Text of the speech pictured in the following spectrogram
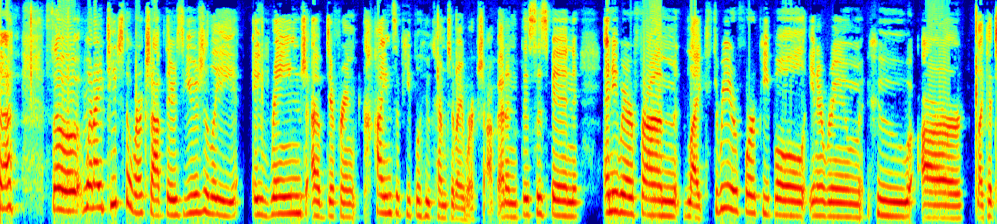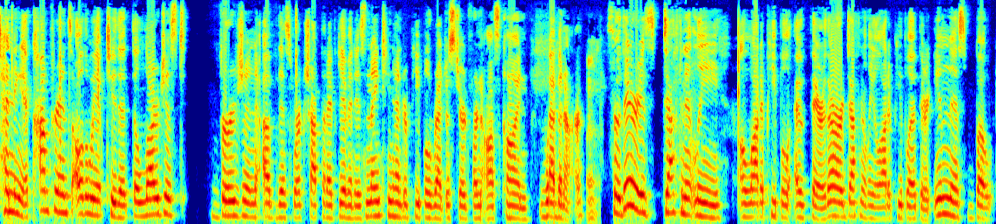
so, when I teach the workshop, there's usually a range of different kinds of people who come to my workshop. And this has been anywhere from like three or four people in a room who are like attending a conference all the way up to the, the largest version of this workshop that I've given is 1,900 people registered for an OSCON webinar. Oh. So there is definitely a lot of people out there. There are definitely a lot of people out there in this boat.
